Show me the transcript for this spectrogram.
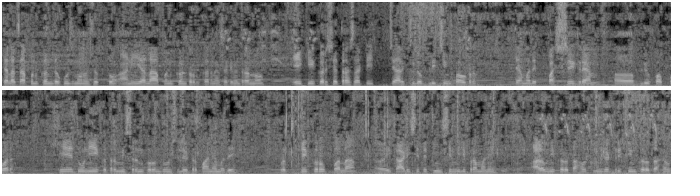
त्यालाच आपण कंदकूज म्हणू शकतो आणि याला आपण कंट्रोल करण्यासाठी मित्रांनो एक एकर क्षेत्रासाठी चार किलो ब्लिचिंग पावडर त्यामध्ये पाचशे ग्रॅम ब्ल्यू कॉपर हे दोन्ही एकत्र मिश्रण करून दोनशे लिटर पाण्यामध्ये प्रत्येक रोपाला एक अडीचशे ते तीनशे मिली प्रमाणे आळवणी करत आहोत म्हणजे ड्रिचिंग करत आहोत.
